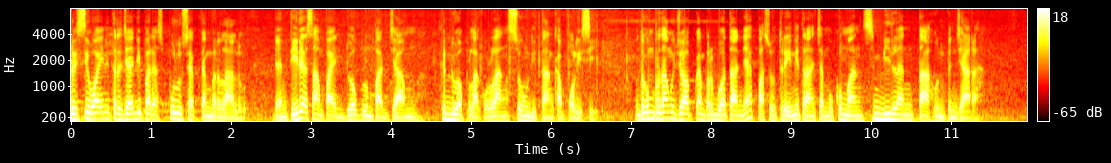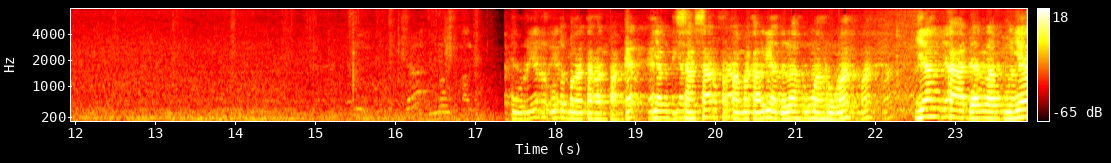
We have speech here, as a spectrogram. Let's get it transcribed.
Peristiwa ini terjadi pada 10 September lalu dan tidak sampai 24 jam kedua pelaku langsung ditangkap polisi. Untuk mempertanggungjawabkan perbuatannya, Pak Sutri ini terancam hukuman 9 tahun penjara. kurir untuk mengantarkan paket yang disasar pertama kali adalah rumah-rumah yang keadaan lampunya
